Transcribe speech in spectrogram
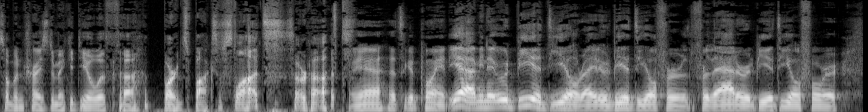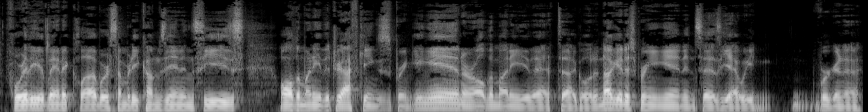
someone tries to make a deal with uh, Bard's box of slots or not. Yeah, that's a good point. Yeah, I mean, it would be a deal, right? It would be a deal for, for that, or it would be a deal for, for the Atlantic Club where somebody comes in and sees all the money that DraftKings is bringing in or all the money that uh, Golden Nugget is bringing in and says, yeah, we, we're gonna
